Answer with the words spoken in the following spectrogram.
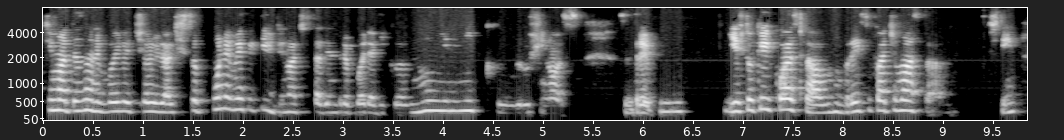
fim atenți la nevoile celuilalt și să punem efectiv genul acesta de întrebări, adică nu e nimic rușinos să întrebi, ești ok cu asta, vrei să facem asta, știi?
